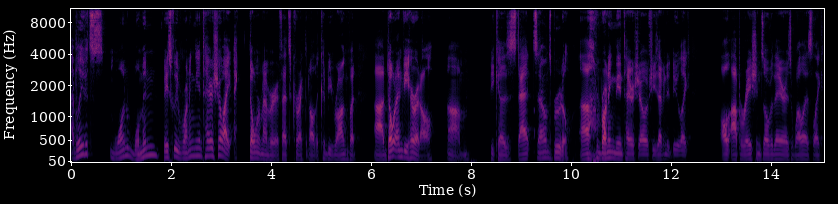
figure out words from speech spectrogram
I believe it's one woman basically running the entire show. I, I don't remember if that's correct at all. That could be wrong, but uh, don't envy her at all. Um, because that sounds brutal. Uh, running the entire show, if she's having to do like all operations over there, as well as like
